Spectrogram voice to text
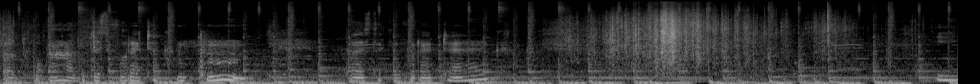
środku. A, bo to jest woreczek. Mhm. To jest taki woreczek. I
